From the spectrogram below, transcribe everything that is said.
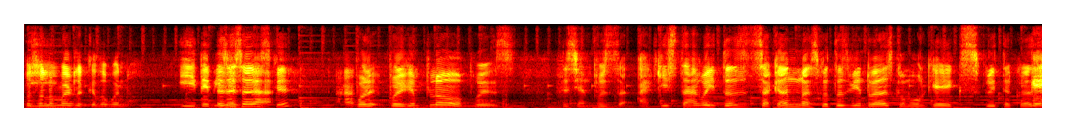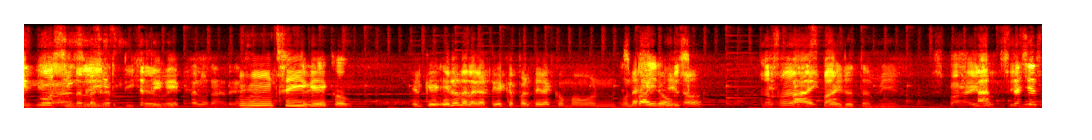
Pues Y- solo a Mario le quedó bueno. Y debido ¿Ese a sabes qué? Ajá. Por, por ejemplo, pues decían, pues aquí está, güey. Entonces sacaban mascotas bien raras como Gex, güey. ¿Te acuerdas de Gecko, Gex? sí, Una sí, lagartija, güey. Sí, El que- Gecko. el que era una lagartija que aparte era como un, una Spyro. gente, ¿no? Ajá. Spyro. Spyro también. Spyro, Ah, gracias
